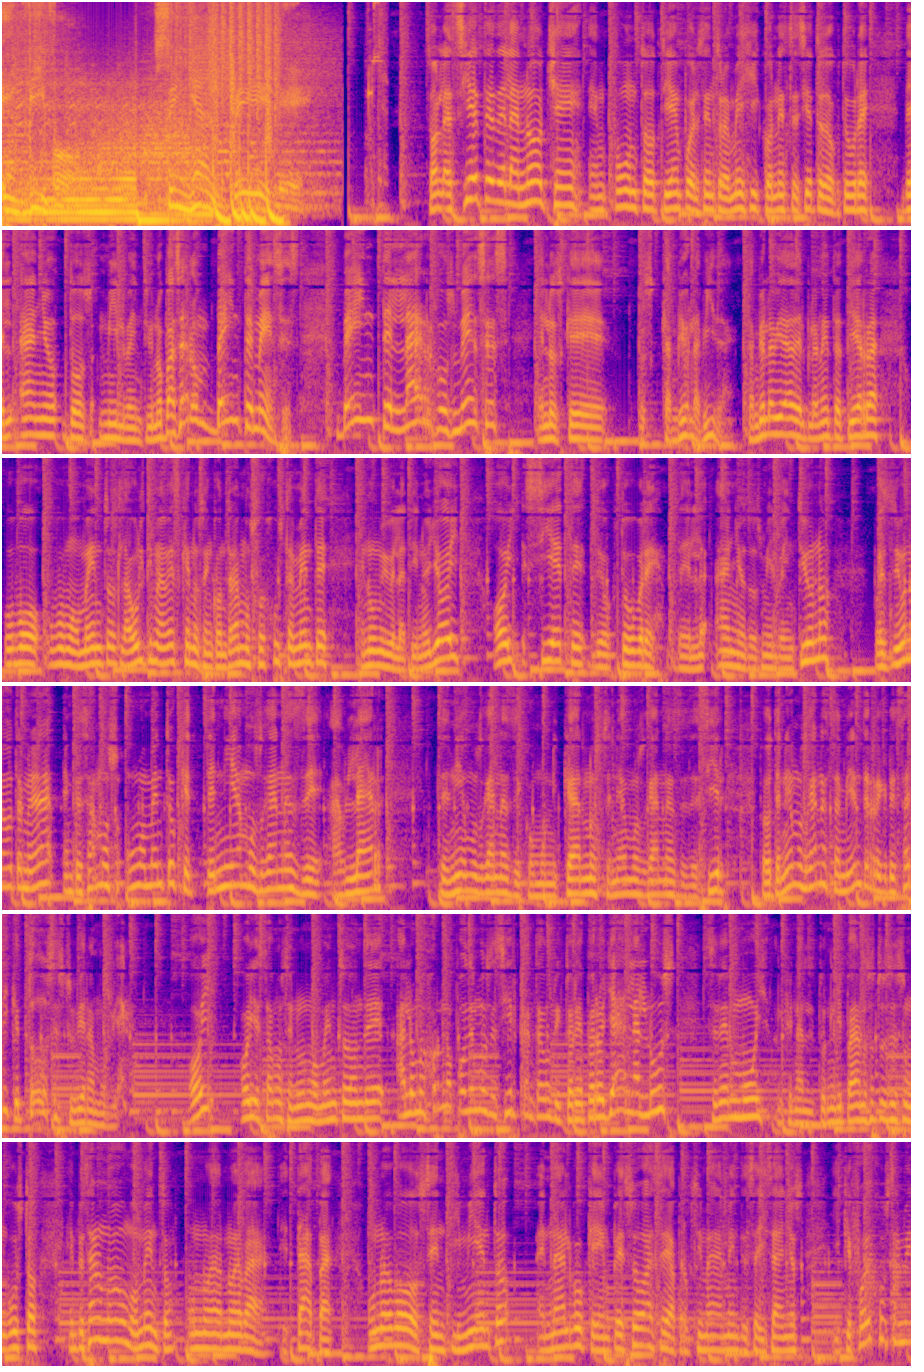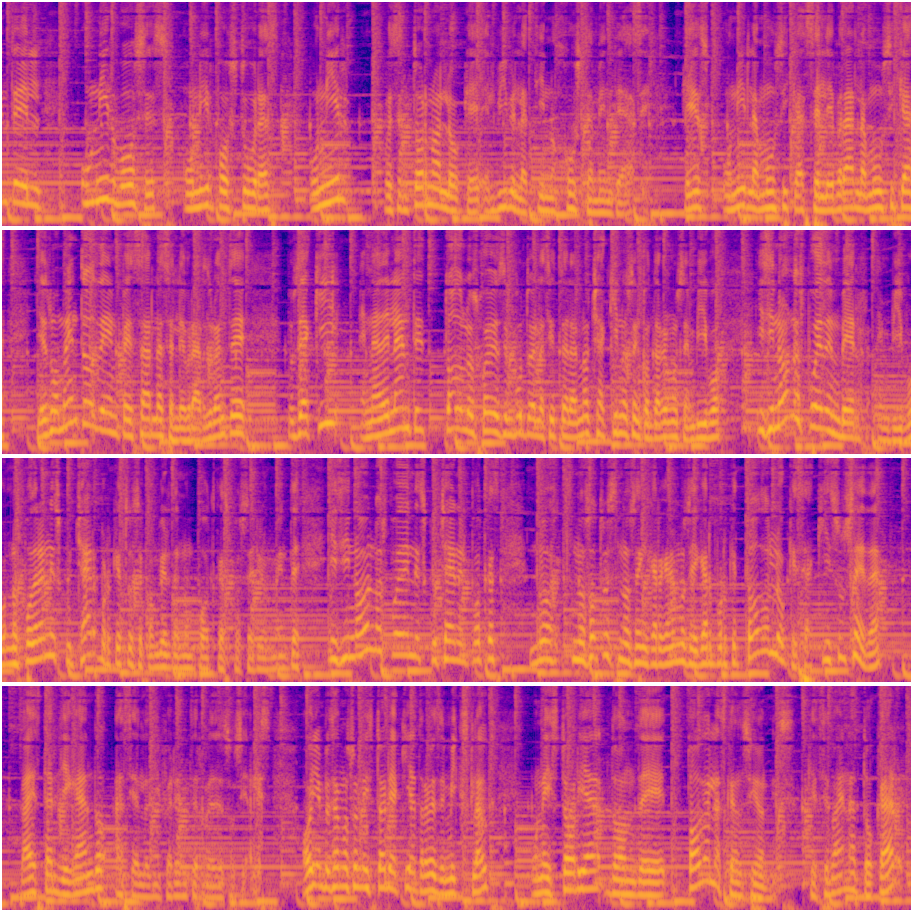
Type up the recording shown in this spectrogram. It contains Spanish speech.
En vivo. Señal BL. Son las 7 de la noche en punto tiempo del centro de México en este 7 de octubre del año 2021. Pasaron 20 meses, 20 largos meses en los que pues cambió la vida, cambió la vida del planeta Tierra. Hubo, hubo momentos, la última vez que nos encontramos fue justamente en un Vive Latino. Y hoy, hoy 7 de octubre del año 2021, pues de una u otra manera empezamos un momento que teníamos ganas de hablar, teníamos ganas de comunicarnos, teníamos ganas de decir, pero teníamos ganas también de regresar y que todos estuviéramos bien. Hoy, hoy estamos en un momento donde a lo mejor no podemos decir cantamos victoria, pero ya la luz se ve muy al final del túnel. Y para nosotros es un gusto empezar un nuevo momento, una nueva etapa, un nuevo sentimiento en algo que empezó hace aproximadamente seis años y que fue justamente el unir voces, unir posturas, unir pues en torno a lo que el Vive Latino justamente hace que es unir la música, celebrar la música y es momento de empezarla a celebrar. Durante, pues de aquí en adelante, todos los jueves en punto de las 7 de la noche, aquí nos encontraremos en vivo y si no nos pueden ver en vivo, nos podrán escuchar porque esto se convierte en un podcast posteriormente y si no nos pueden escuchar en el podcast, nosotros nos encargaremos de llegar porque todo lo que aquí suceda va a estar llegando hacia las diferentes redes sociales. Hoy empezamos una historia aquí a través de Mixcloud, una historia donde todas las canciones que se van a tocar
